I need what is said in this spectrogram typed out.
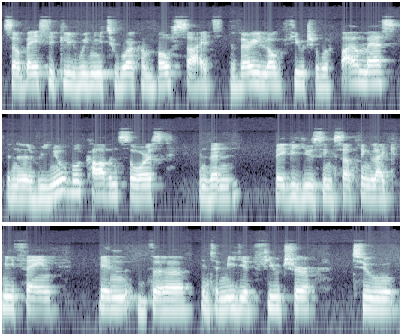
So basically, we need to work on both sides. The very long future with biomass and a renewable carbon source, and then maybe using something like methane in the intermediate future to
